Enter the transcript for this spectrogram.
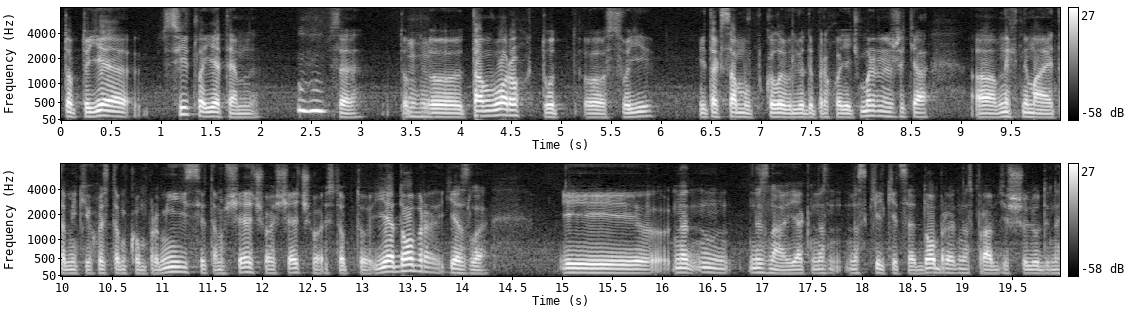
Тобто є світле, є темне. Все. Тобто е, там ворог, тут е, свої. І так само, коли люди приходять в мирне життя, е, в них немає там якихось там компромісів, там ще чогось, ще чогось. Тобто є добре, є зле. І не, ну, не знаю, як наскільки це добре, насправді, що люди не,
